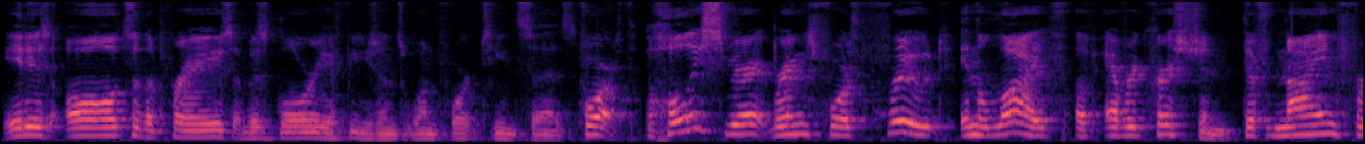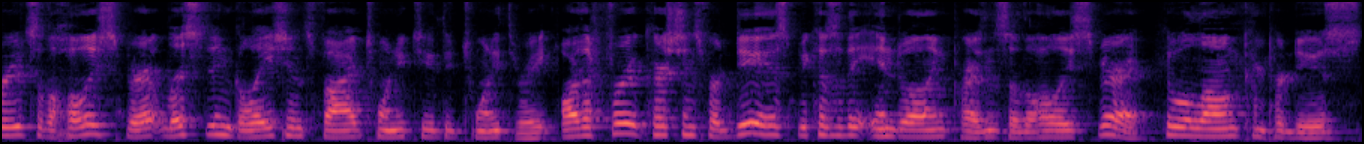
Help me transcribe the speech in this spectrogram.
It is all to the praise of his glory, Ephesians 1.14 says. Fourth, the Holy Spirit brings forth fruit in the life of every Christian. The nine fruits of the Holy Spirit listed in Galatians 5:22 through 23 are the fruit Christians produce because of the indwelling presence of the Holy Spirit, who alone can produce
